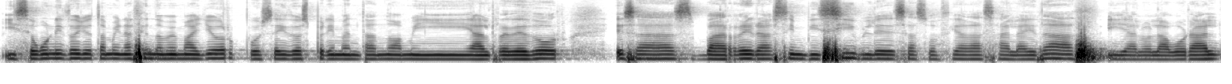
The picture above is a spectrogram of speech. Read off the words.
y según he ido yo también haciéndome mayor, pues he ido experimentando a mi alrededor esas barreras invisibles asociadas a la edad y a lo laboral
